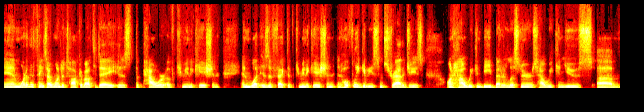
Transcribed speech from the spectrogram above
And one of the things I wanted to talk about today is the power of communication and what is effective communication, and hopefully give you some strategies on how we can be better listeners, how we can use um,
